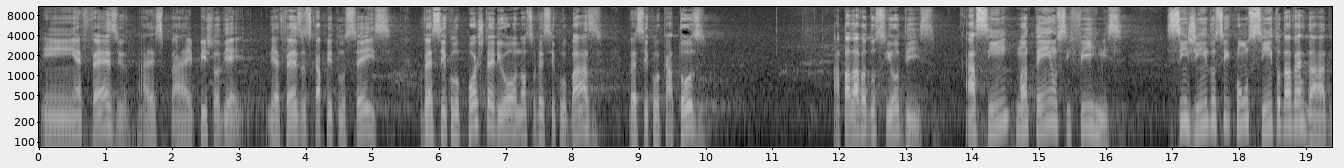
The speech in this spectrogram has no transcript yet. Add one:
em Efésio, a epístola de, de Efésios, capítulo 6, versículo posterior ao nosso versículo base, versículo 14. A palavra do Senhor diz: Assim mantenham-se firmes, cingindo-se com o cinto da verdade,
